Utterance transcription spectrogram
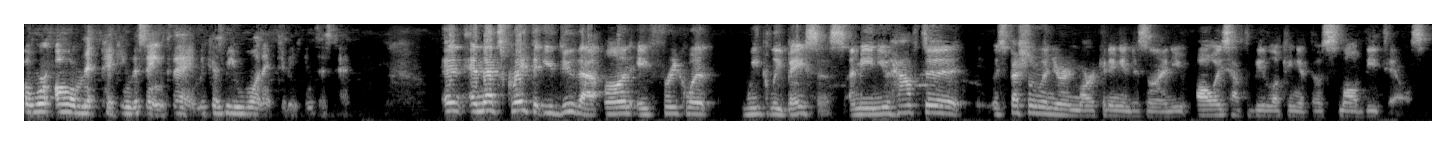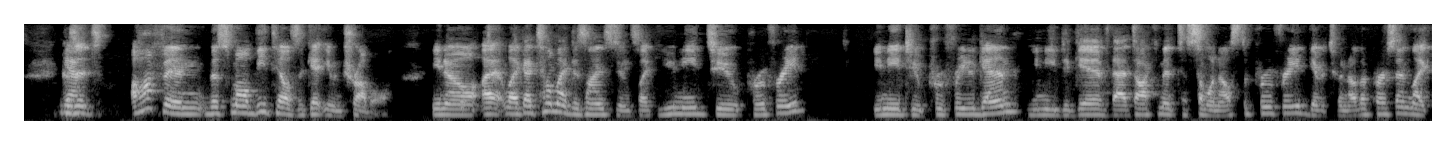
But we're all nitpicking the same thing because we want it to be consistent. and and that's great that you do that on a frequent weekly basis i mean you have to especially when you're in marketing and design you always have to be looking at those small details because Yeah. it's often the small details that get you in trouble you know I, like i tell my design students like you need to proofread you need to proofread again. You need to give that document to someone else to proofread give it to another person. Like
